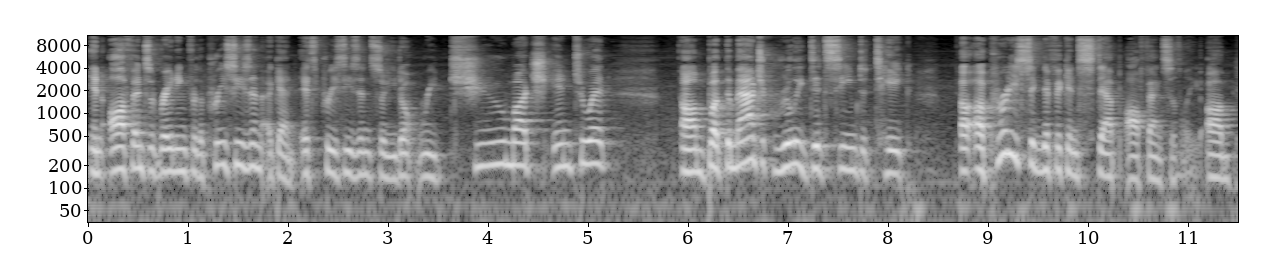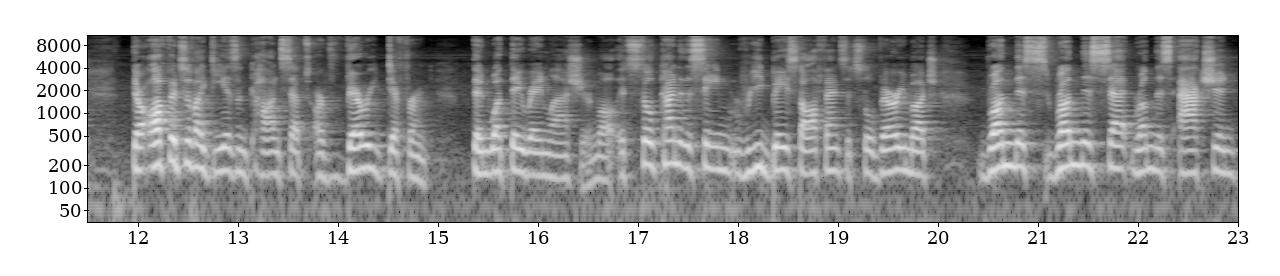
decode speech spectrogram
in offensive rating for the preseason. Again, it's preseason, so you don't read too much into it. Um, but the Magic really did seem to take a, a pretty significant step offensively. Um, their offensive ideas and concepts are very different than what they ran last year. And well, it's still kind of the same read-based offense. It's still very much run this, run this set, run this action,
